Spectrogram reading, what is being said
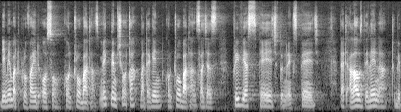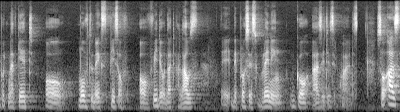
remember to provide also control buttons make them shorter but again control buttons such as previous page to the next page that allows the learner to be able to navigate or move to the next piece of, of video that allows uh, the process of learning go as it is required. So as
